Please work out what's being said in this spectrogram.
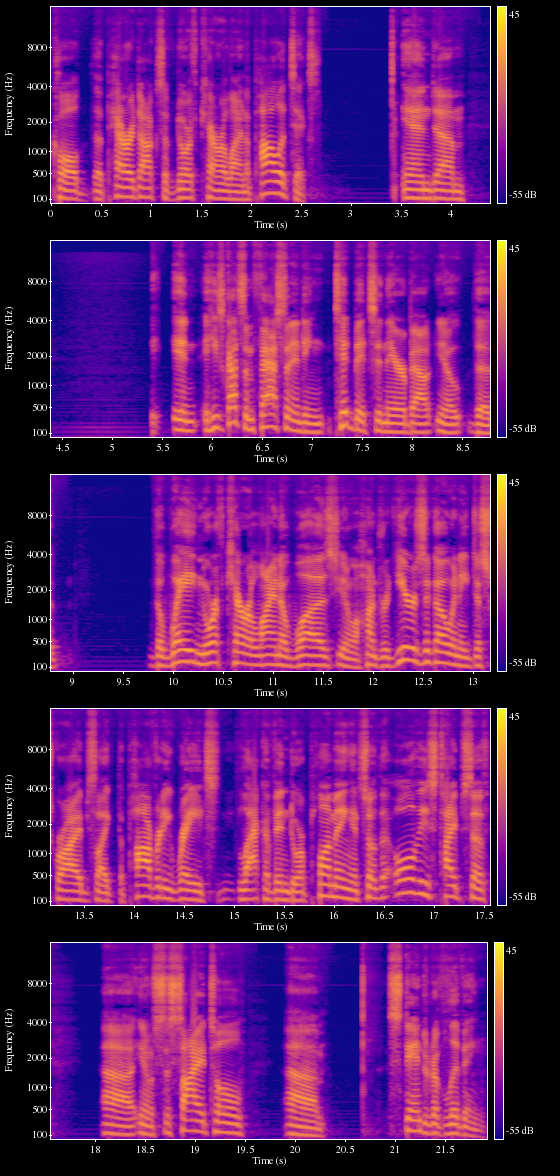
called "The Paradox of North Carolina Politics," and um, in he's got some fascinating tidbits in there about you know the the way North Carolina was, you know, 100 years ago, and he describes like the poverty rates, lack of indoor plumbing, and so the, all these types of, uh, you know, societal uh, standard of living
